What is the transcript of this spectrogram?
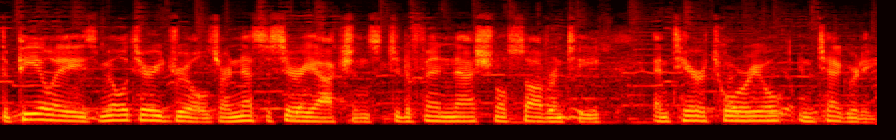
The PLA's military drills are necessary actions to defend national sovereignty and territorial integrity.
